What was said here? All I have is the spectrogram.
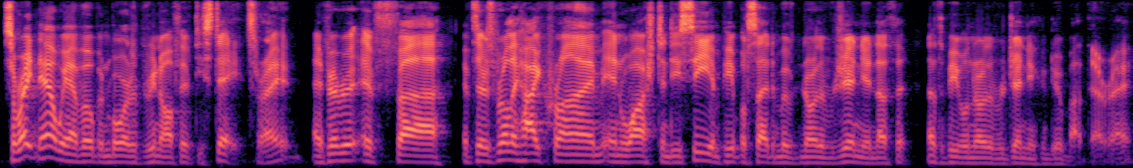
So right now we have open borders between all 50 states, right? If ever, if uh, if there's really high crime in Washington D.C. and people decide to move to Northern Virginia, nothing nothing people in Northern Virginia can do about that, right?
